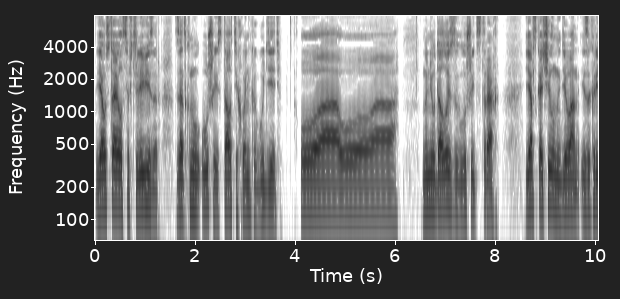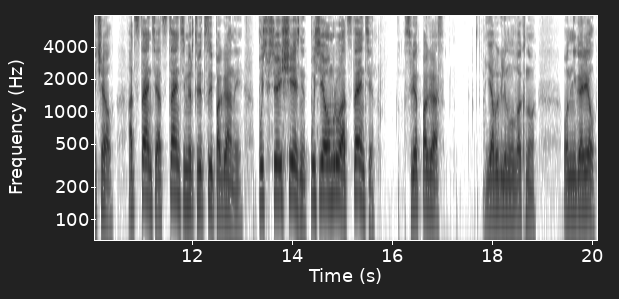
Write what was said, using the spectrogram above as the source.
Я уставился в телевизор, заткнул уши и стал тихонько гудеть. Оа, оа. Но не удалось заглушить страх. Я вскочил на диван и закричал. «Отстаньте, отстаньте, мертвецы поганые! Пусть все исчезнет, пусть я умру, отстаньте!» Свет погас. Я выглянул в окно. Он не горел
